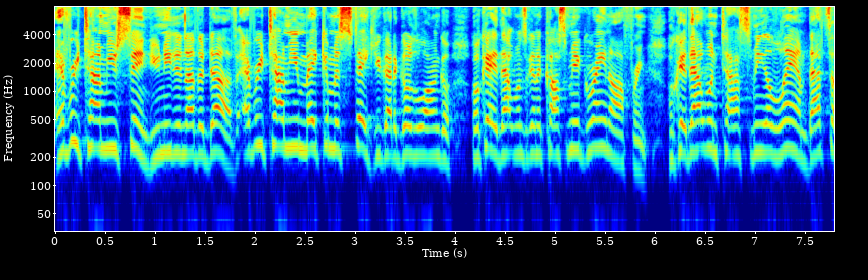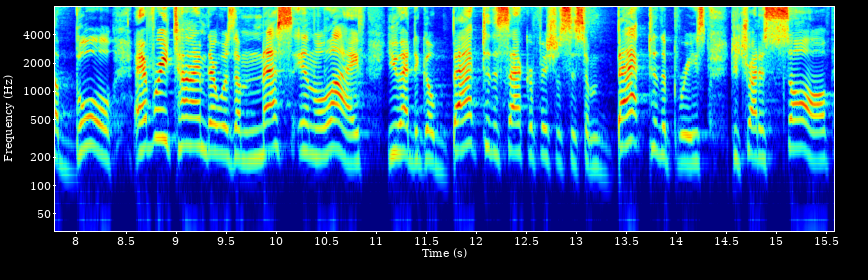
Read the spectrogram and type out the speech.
Every time you sin, you need another dove. Every time you make a mistake, you got to go to the law and go, okay, that one's going to cost me a grain offering. Okay, that one cost me a lamb. That's a bull. Every time there was a mess in life, you had to go back to the sacrificial system, back to the priest to try to solve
